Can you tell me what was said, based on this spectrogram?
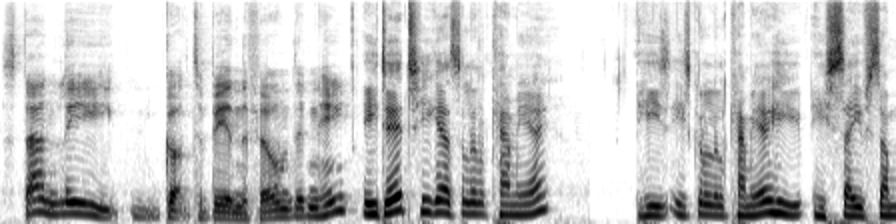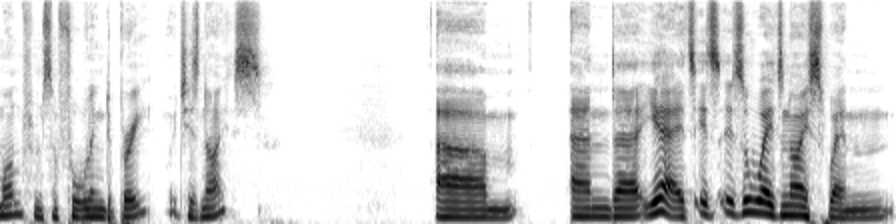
Stan Lee got to be in the film, didn't he? He did. He gets a little cameo. He's he's got a little cameo. He he saves someone from some falling debris, which is nice. Um and uh, yeah, it's it's it's always nice when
